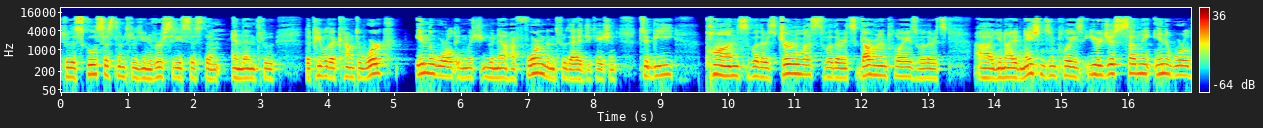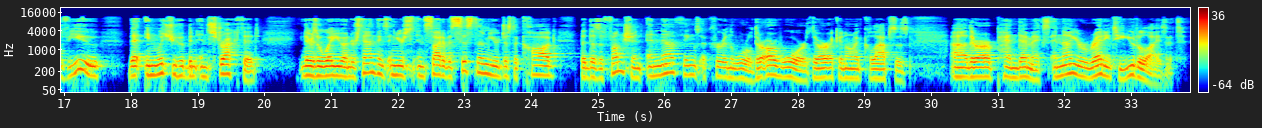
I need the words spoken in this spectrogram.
through the school system, through the university system, and then through the people that come to work in the world in which you now have formed them through that education to be pawns, whether it's journalists, whether it's government employees, whether it's uh, United Nations employees, you're just suddenly in a worldview that in which you have been instructed. There's a way you understand things, and you're inside of a system. You're just a cog that does a function, and now things occur in the world. There are wars, there are economic collapses, uh, there are pandemics, and now you're ready to utilize it.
